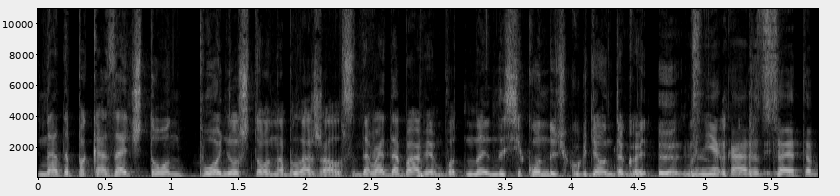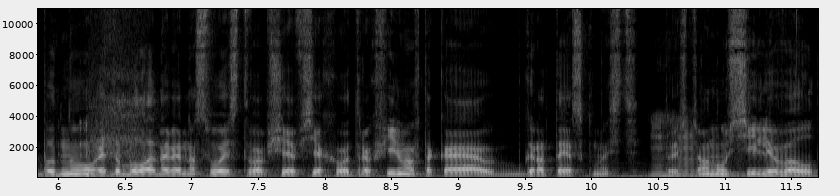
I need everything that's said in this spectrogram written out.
надо показать, что он понял, что он облажался. Давай добавим вот на, на секундочку, где он такой... Мне кажется, это, ну, это было, наверное, свойство вообще всех его трех фильмов такая гротескность. Mm-hmm. То есть он усиливал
